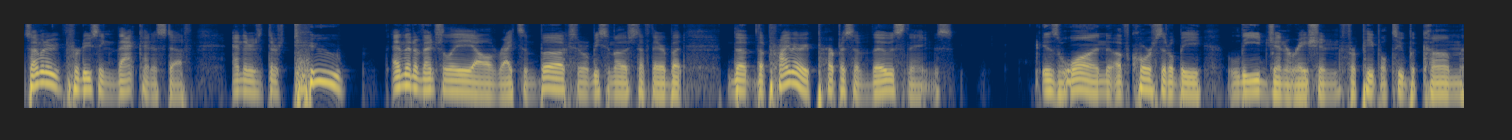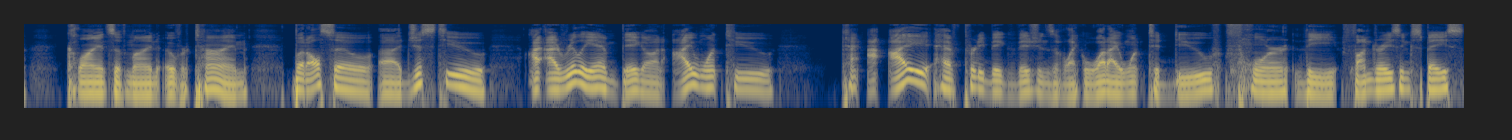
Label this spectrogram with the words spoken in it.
So I'm going to be producing that kind of stuff. And there's there's two and then eventually I'll write some books, there'll be some other stuff there, but the the primary purpose of those things is one, of course it'll be lead generation for people to become clients of mine over time, but also uh, just to I, I really am big on I want to I have pretty big visions of like what I want to do for the fundraising space.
